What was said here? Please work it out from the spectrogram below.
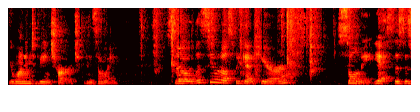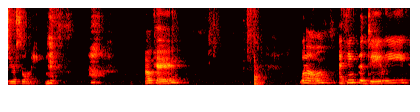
You're wanting to be in charge in some way. So let's see what else we get here. Soulmate. Yes, this is your soulmate. okay. Well, I think the daily,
